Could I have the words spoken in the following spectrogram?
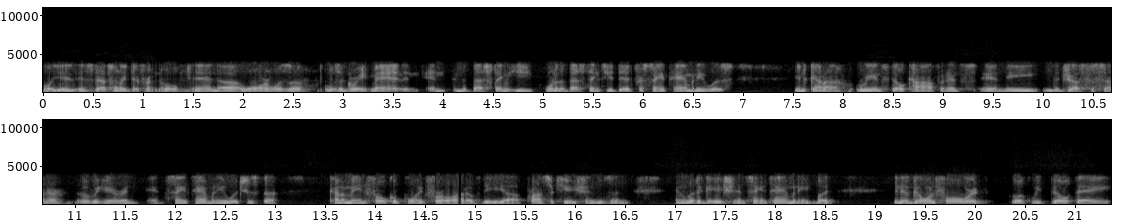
Well, it's definitely different, Newell. And uh, Warren was a was a great man, and, and, and the best thing he one of the best things he did for St. Tammany was, you know, kind of reinstill confidence in the the Justice Center over here in, in St. Tammany, which is the kind of main focal point for a lot of the uh, prosecutions and, and litigation in St. Tammany. But you know, going forward, look, we've built a,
